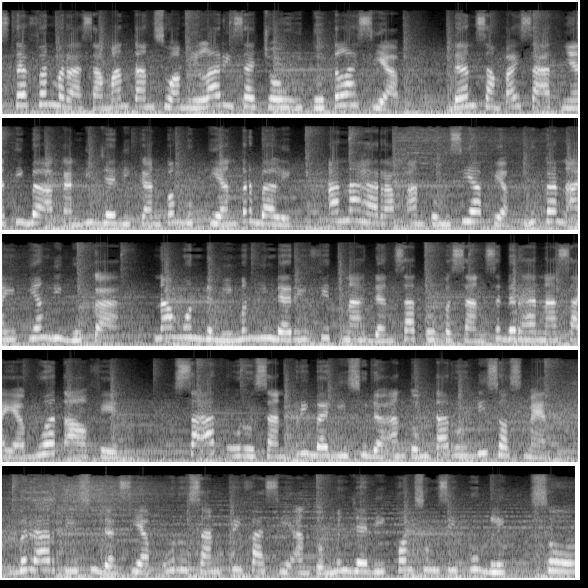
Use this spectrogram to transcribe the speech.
Stephen merasa mantan suami Larissa Chow itu telah siap. Dan sampai saatnya tiba akan dijadikan pembuktian terbalik. Ana harap antum siap ya, bukan aib yang dibuka. Namun demi menghindari fitnah dan satu pesan sederhana saya buat Alvin. Saat urusan pribadi sudah antum taruh di sosmed, berarti sudah siap urusan privasi antum menjadi konsumsi publik. So,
